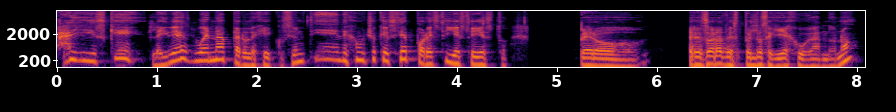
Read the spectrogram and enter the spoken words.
ay, es que la idea es buena, pero la ejecución tiene, deja mucho que decir por esto y esto y esto. Pero tres horas después lo seguía jugando, ¿no?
